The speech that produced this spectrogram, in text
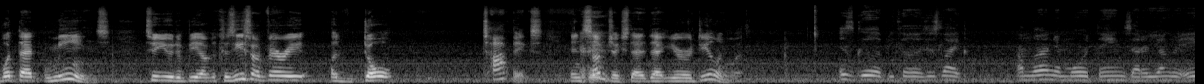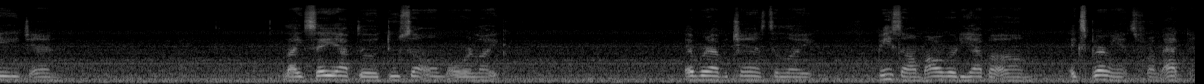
what that means to you to be able because these are very adult topics and subjects that, that you're dealing with. It's good because it's like I'm learning more things at a younger age and like say you have to do something or like ever have a chance to like be something, I already have a um, experience from acting.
